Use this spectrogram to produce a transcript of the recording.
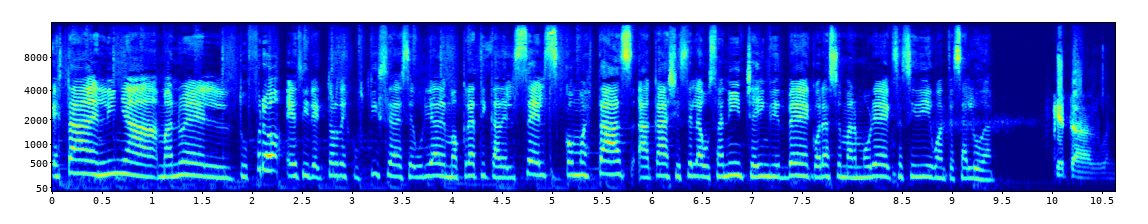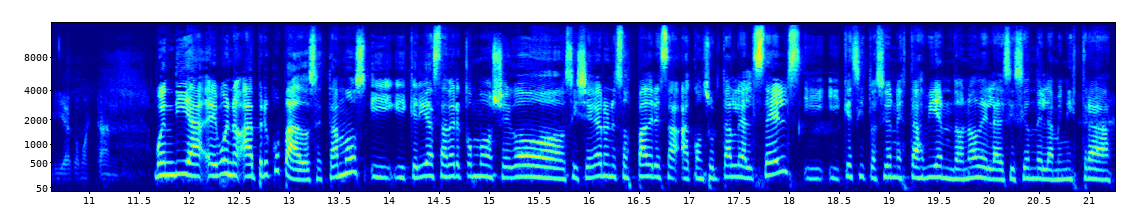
Está en línea Manuel Tufró, es director de Justicia de Seguridad Democrática del CELS. ¿Cómo estás? Acá Gisela Usaniche, Ingrid Beck, Horacio Marmurek, Ceci Diguan te saluda. ¿Qué tal? Buen día, ¿cómo están? Buen día. Eh, bueno, ah, preocupados estamos y, quería saber cómo llegó, si llegaron esos padres a, consultarle al CELS y, qué situación estás viendo ¿no? de la decisión de la ministra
